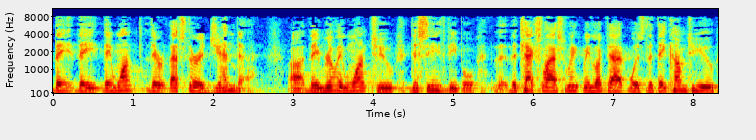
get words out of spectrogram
they, they, they want their, that's their agenda. Uh, they really want to deceive people. The, the text last week we looked at was that they come to you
